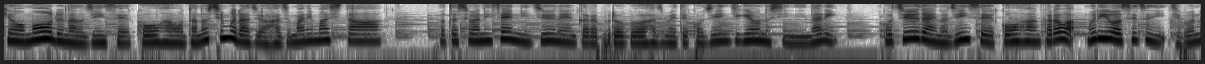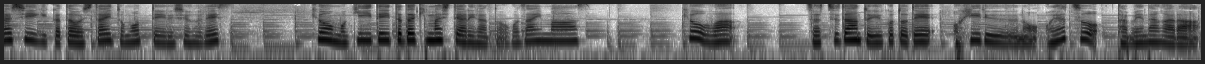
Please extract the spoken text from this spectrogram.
今日もルナの人生後半を楽しむラジオ始まりました。私は2020年からブログを始めて個人事業主になり50代の人生後半からは無理をせずに自分らしい生き方をしたいと思っている主婦です。今日も聞いていただきましてありがとうございます。今日は雑談ということでお昼のおやつを食べながら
